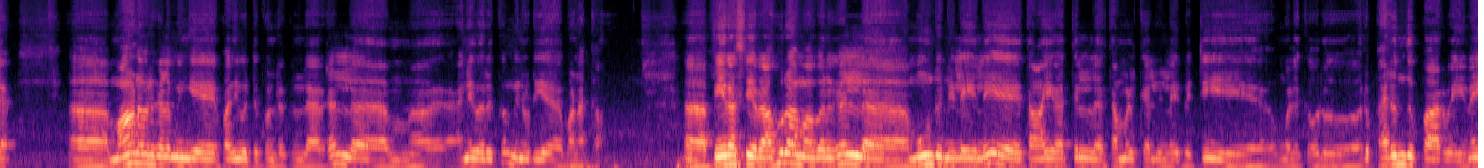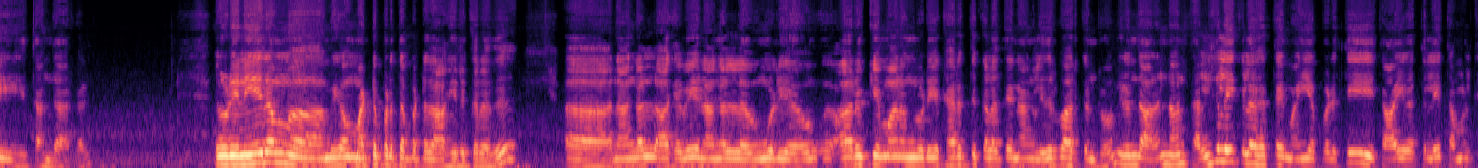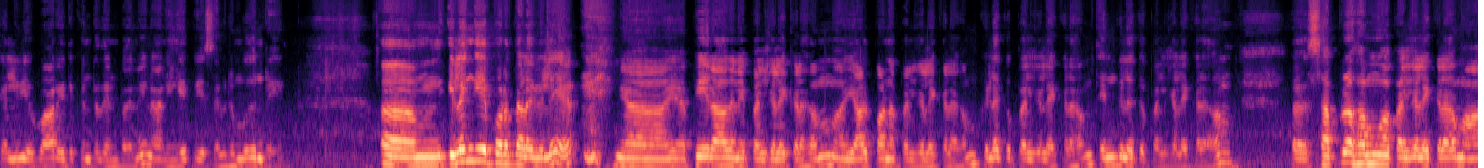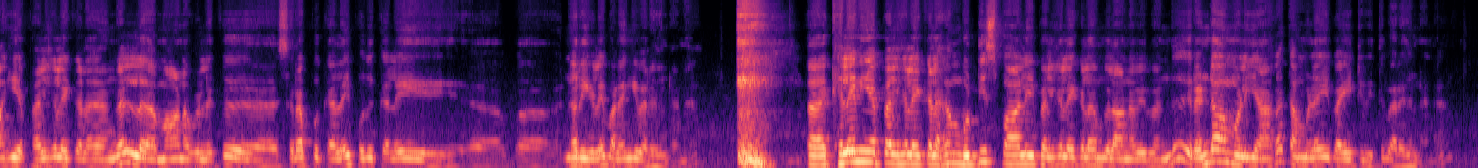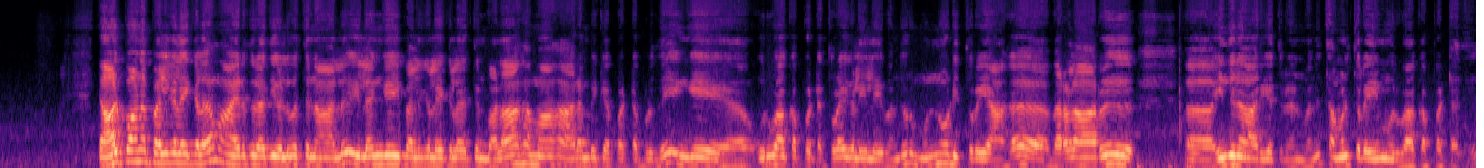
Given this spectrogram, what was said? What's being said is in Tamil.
மாணவர்களும் இங்கே பதிவிட்டுக் கொண்டிருக்கின்றார்கள். அனைவருக்கும் என்னுடைய வணக்கம். பேராசிரியர் ரகுராம் அவர்கள் மூன்று நிலையிலே தாயகத்தில் தமிழ் கல்வி நிலை பற்றி உங்களுக்கு ஒரு ஒரு பருந்து பார்வையினை தந்தார்கள். எங்களுடைய நேரம் மிகவும் மட்டுப்படுத்தப்பட்டதாக இருக்கிறது. நாங்கள் ஆகவே நாங்கள் உங்களுடைய ஆரோக்கியமான உங்களுடைய கருத்துக்களத்தை நாங்கள் எதிர்பார்க்கின்றோம். இருந்தாலும் நான் பல்கலைக்கழகத்தை மையப்படுத்தி தாயகத்திலே தமிழ் கல்வி எவ்வாறு இருக்கின்றது என்பதனை நான் இங்கே பேச விரும்புகின்றேன். இலங்கையை பொறுத்தளவிலே பேராதனை பல்கலைக்கழகம் யாழ்ப்பாண பல்கலைக்கழகம் கிழக்கு பல்கலைக்கழகம் தென்கிழக்கு பல்கலைக்கழகம் அஹ், பல்கலைக்கழகம் ஆகிய பல்கலைக்கழகங்கள் மாணவர்களுக்கு சிறப்பு கலை பொதுக்கலை அஹ், நெறிகளை வழங்கி வருகின்றன. அஹ், கிளனிய பல்கலைக்கழகம் புட்டிஸ் பாலி பல்கலைக்கழகம் முதலானவை வந்து இரண்டாம் மொழியாக தமிழை பயிற்றுவித்து வருகின்றன. யாழ்ப்பாண பல்கலைக்கழகம் ஆயிரத்தி தொள்ளாயிரத்தி எழுபத்தி நாலு இலங்கை பல்கலைக்கழகத்தின் வளாகமாக ஆரம்பிக்கப்பட்ட பொழுது இங்கே உருவாக்கப்பட்ட துறைகளிலே வந்து ஒரு முன்னோடி துறையாக வரலாறு அஹ், ஆரியத்துடன் வந்து தமிழ் துறையும் உருவாக்கப்பட்டது.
